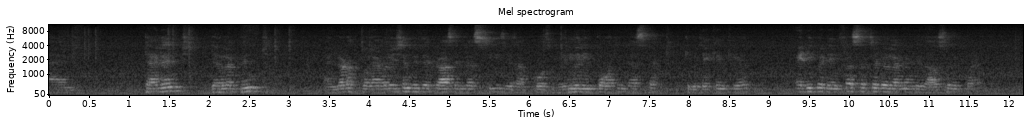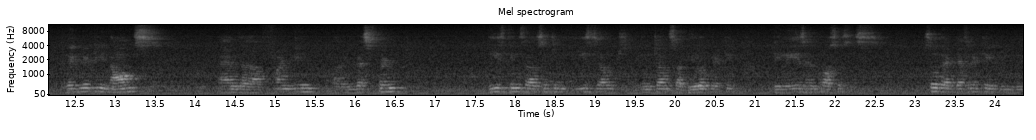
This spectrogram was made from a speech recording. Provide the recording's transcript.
and talent development and a lot of collaboration with the cross industries is of course very very important aspect to be taken care. Adequate infrastructure development is also required. Regulatory norms and funding or investment, these things are also to be eased out in terms of bureaucratic delays and processes so that definitely it will be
